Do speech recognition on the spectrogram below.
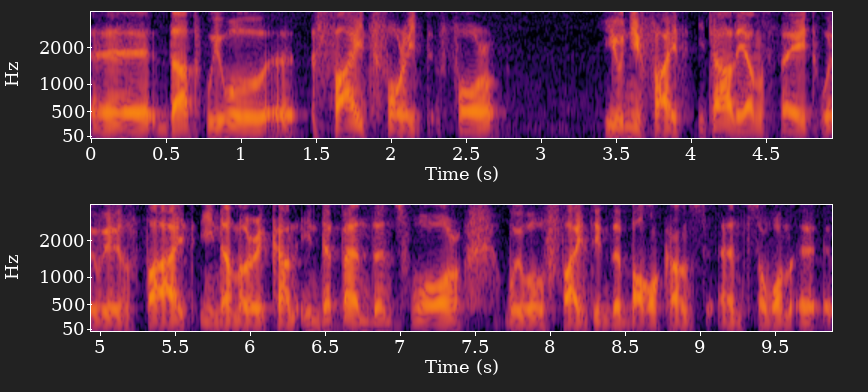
uh, that we will uh, fight for it for unified Italian state, we will fight in American independence war, we will fight in the Balkans, and so on, uh,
